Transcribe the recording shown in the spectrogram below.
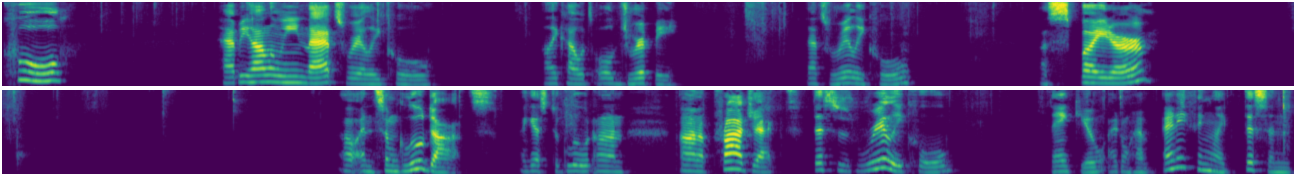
Cool. Happy Halloween. That's really cool. I like how it's all drippy. That's really cool. A spider. Oh, and some glue dots. I guess to glue it on on a project. This is really cool. Thank you. I don't have anything like this in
